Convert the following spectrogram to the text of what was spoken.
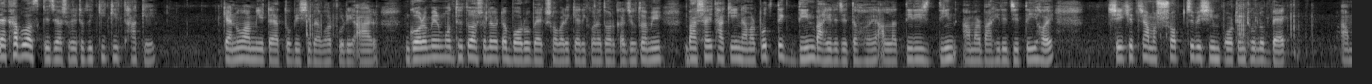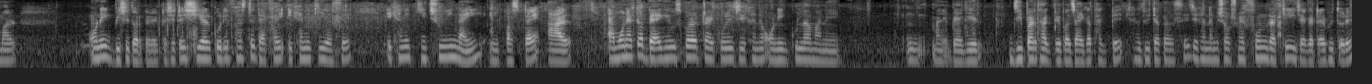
দেখাবো আজকে যে আসলে এটাতে কী কী থাকে। কেন আমি এটা এত বেশি ব্যবহার করি? আর গরমের মধ্যে তো আসলে একটা বড় ব্যাগ সবারই ক্যারি করা দরকার। যেহেতু আমি বাসায় থাকি না, আমার প্রত্যেক দিন বাইরে যেতে হয়, আল্লাহ তিরিশ দিন আমার বাইরে যেতেই হয়। সেই ক্ষেত্রে আমার সবচেয়ে বেশি ইম্পর্টেন্ট হলো ব্যাগ আমার অনেক বেশি দরকার একটা সেটা শেয়ার করি। ফার্স্টে দেখাই, এখানে কি আছে? এখানে কিছুই নাই এই পাশটায়। আর এমন একটা ব্যাগ ইউজ করার ট্রাই করি যেখানে অনেকগুলা মানে মানে ব্যাগের জিপার থাকবে বা জায়গা থাকবে। এখানে দুই টাকা আছে, যেখানে আমি সবসময় ফোন রাখি এই জায়গাটার ভিতরে।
